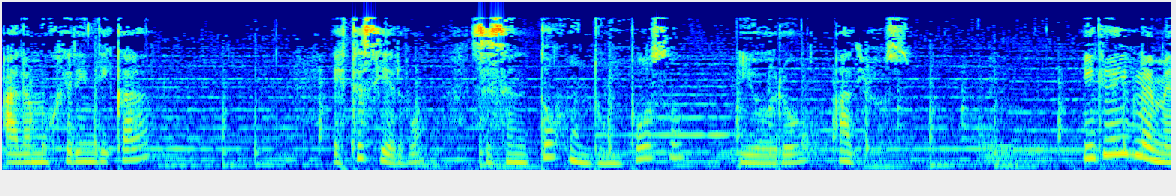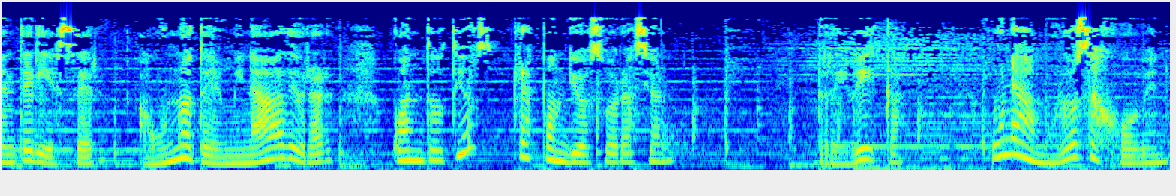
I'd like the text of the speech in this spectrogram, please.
a la mujer indicada? Este siervo se sentó junto a un pozo y oró a Dios. Increíblemente Eliezer aún no terminaba de orar cuando Dios respondió a su oración. Rebeca, una amorosa joven,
